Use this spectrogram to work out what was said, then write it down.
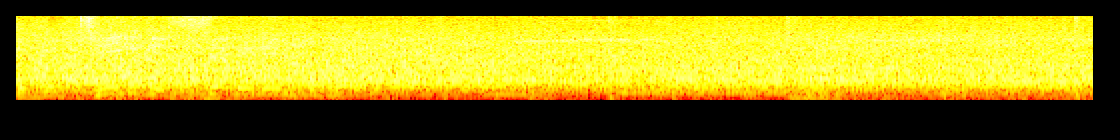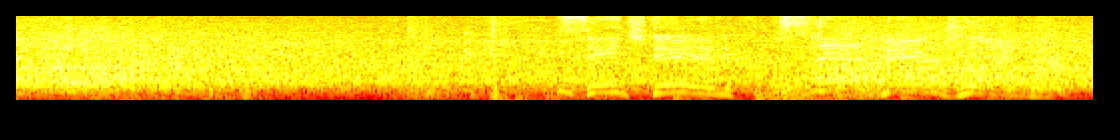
The fatigue is setting in for her. Cinched in. Snapmare driver.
